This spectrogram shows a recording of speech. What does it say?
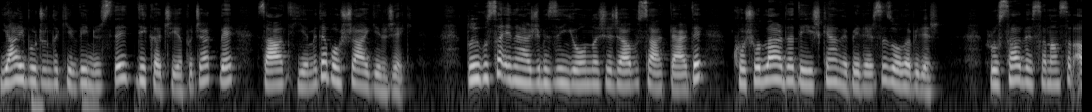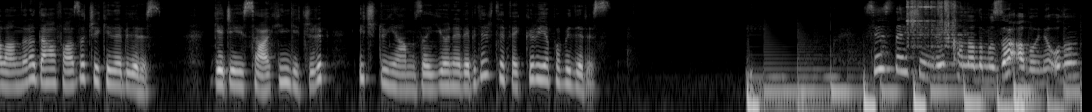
Yay Burcu'ndaki Venüs'le dik açı yapacak ve saat 20'de boşluğa girecek. Duygusal enerjimizin yoğunlaşacağı bu saatlerde koşullar da değişken ve belirsiz olabilir. Ruhsal ve sanatsal alanlara daha fazla çekilebiliriz. Geceyi sakin geçirip iç dünyamıza yönelebilir tefekkür yapabiliriz. Siz de şimdi kanalımıza abone olun,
